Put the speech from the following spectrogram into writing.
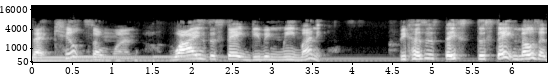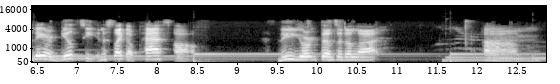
that killed someone, why is the state giving me money? Because it's, they, the state knows that they are guilty, and it's like a pass off. New York does it a lot. Um,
